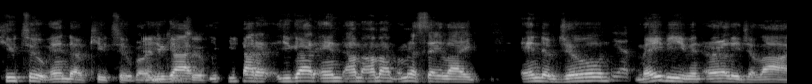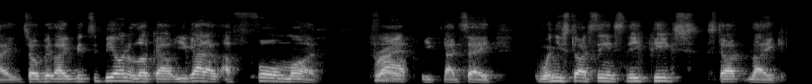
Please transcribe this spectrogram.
Q two, end of Q two, bro. End you got Q2. you, you gotta you got end. I'm I'm I'm gonna say like end of June, Yep. maybe even early July. So, but like but to be on the lookout, you got a, a full month, Right. weeks, I'd say. When you start seeing sneak peeks, start like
